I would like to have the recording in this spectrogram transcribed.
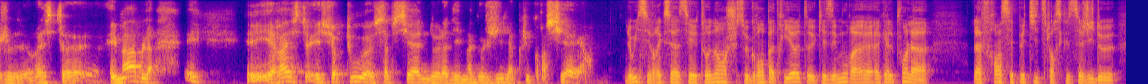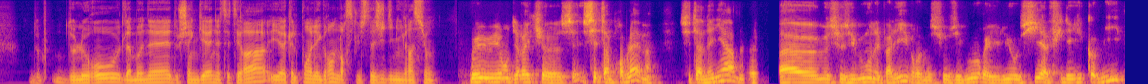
je reste euh, aimable. Et, et restent et surtout euh, s'abstiennent de la démagogie la plus grossière. Oui, c'est vrai que c'est assez étonnant, ce grand patriote euh, qu'est Zemmour, à, quel point la, la France est petite lorsqu'il s'agit de, de, de l'euro, de la monnaie, de Schengen, etc., et à quel point elle est grande lorsqu'il s'agit d'immigration. Oui, oui, on dirait que c'est un problème, c'est indéniable. Bah, euh, Monsieur Zemmour n'est pas libre. Monsieur Zemmour est lui aussi un commis.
